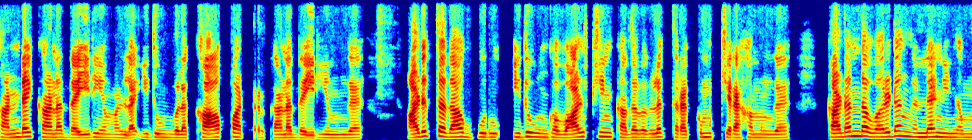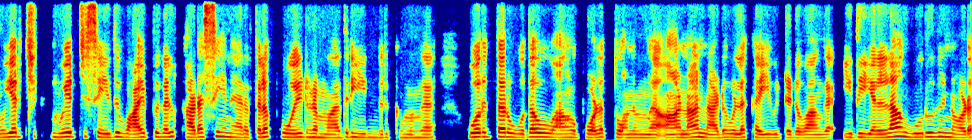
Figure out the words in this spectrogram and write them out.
சண்டைக்கான தைரியம் அல்ல. இது உங்களை காப்பாற்றுறதுக்கான தைரியமுங்க. அடுத்ததா குரு. இது உங்க வாழ்க்கையின் கதவுகளை திறக்கும் கிரகமுங்க. கடந்த வருடங்கள்ல நீங்க முயற்சி முயற்சி செய்து வாய்ப்புகள் கடைசி நேரத்துல போயிடுற மாதிரி இருந்திருக்குமுங்க. ஒருத்தர் உதவுவாங்க போல தோணுங்க. ஆனா நடுவுல கைவிட்டுடுவாங்க. இது எல்லாம் குருவினோட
